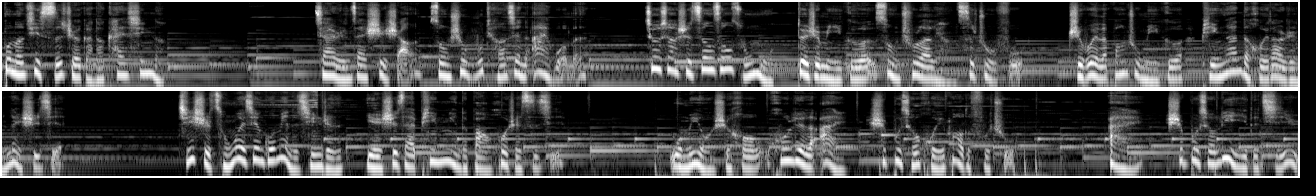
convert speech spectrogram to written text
不能替死者感到开心呢？家人在世上总是无条件的爱我们，就像是曾曾祖母对着米格送出了两次祝福，只为了帮助米格平安地回到人类世界。即使从未见过面的亲人，也是在拼命地保护着自己。我们有时候忽略了，爱是不求回报的付出，爱是不求利益的给予。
